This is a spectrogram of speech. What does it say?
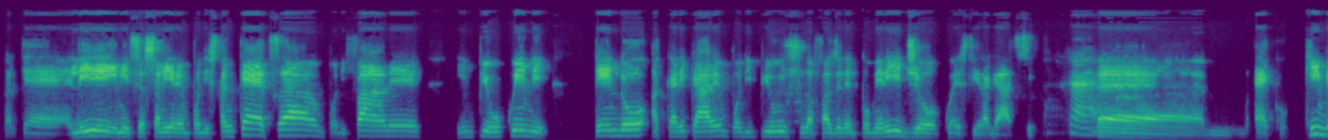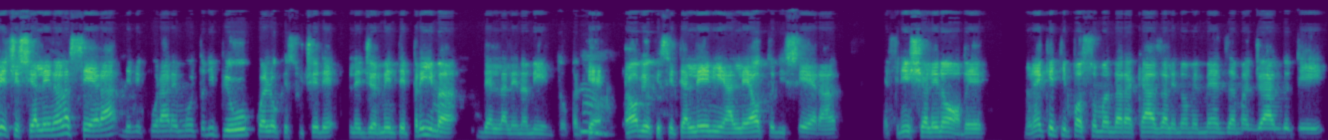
perché lì inizia a salire un po' di stanchezza, un po' di fame in più, quindi tendo a caricare un po' di più sulla fase del pomeriggio questi ragazzi. Okay. Eh, ecco, chi invece si allena la sera deve curare molto di più quello che succede leggermente prima dell'allenamento, perché mm. è ovvio che se ti alleni alle 8 di sera e finisci alle 9, non è che ti posso mandare a casa alle 9 e mezza mangiandoti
